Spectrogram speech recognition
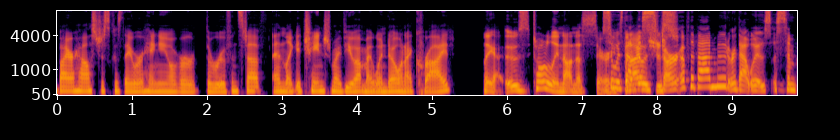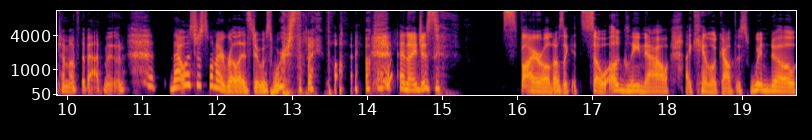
by our house just because they were hanging over the roof and stuff. And like it changed my view out my window and I cried. Like it was totally not necessary. So was that the was start just, of the bad mood or that was a symptom of the bad mood? That was just when I realized it was worse than I thought. Okay. And I just spiraled. I was like, it's so ugly now. I can't look out this window.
